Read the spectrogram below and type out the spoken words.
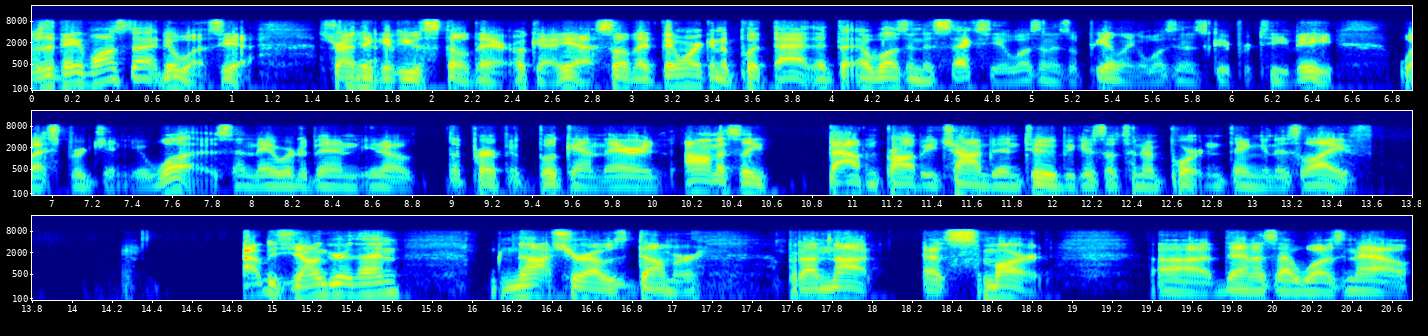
was it Dave Wannstedt? It was, yeah. I was trying to yeah. think if he was still there. Okay, yeah. So like they weren't going to put that. It, wasn't as sexy. It wasn't as appealing. It wasn't as good for TV. West Virginia was, and they would have been, you know, the perfect bookend there. And honestly, Bowden probably chimed in too because that's an important thing in his life. I was younger then. Not sure I was dumber, but I'm not as smart uh, then as I was now.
